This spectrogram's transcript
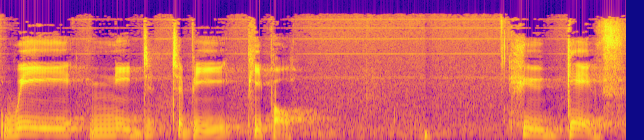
We need to be people who give.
